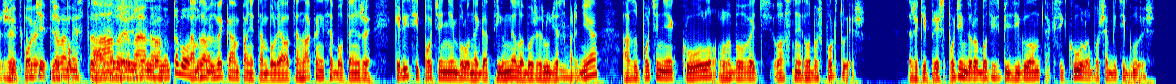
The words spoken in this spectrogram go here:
že, pote, že, po, mesto- Áno, že áno, áno, to bolo tam, tam super. dve kampane tam boli, ale ten hlavný sa bol ten, že kedy si potenie bolo negatívne, lebo že ľudia smrdia a zo potenie je cool, lebo veď vlastne, lebo športuješ. Takže keď prídeš spoteň do roboty s bicyklom, tak si cool, lebo však bicykluješ.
